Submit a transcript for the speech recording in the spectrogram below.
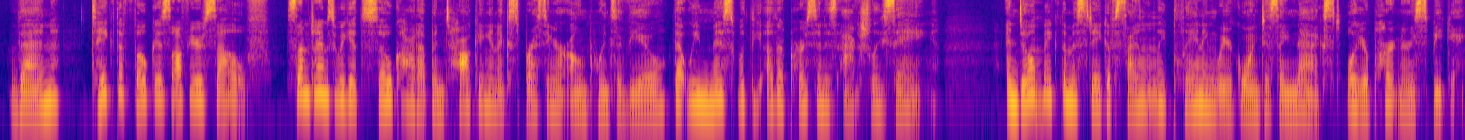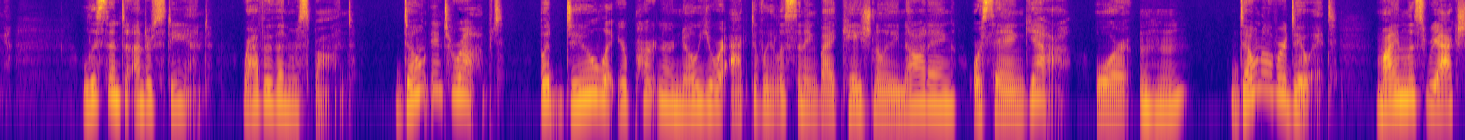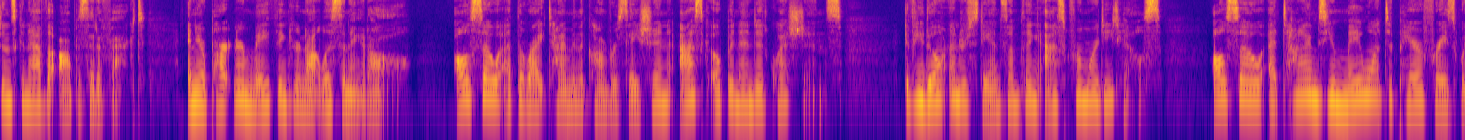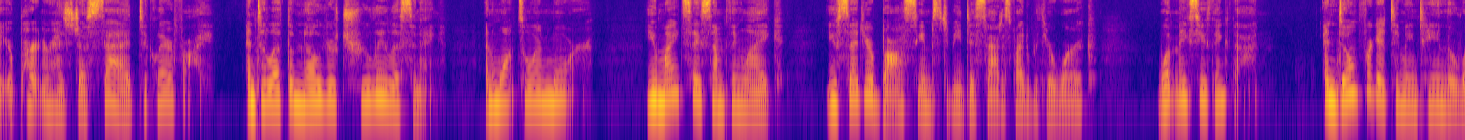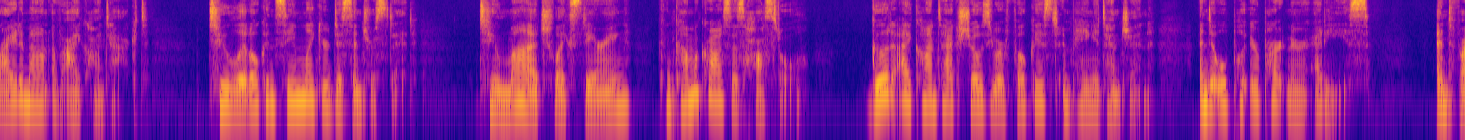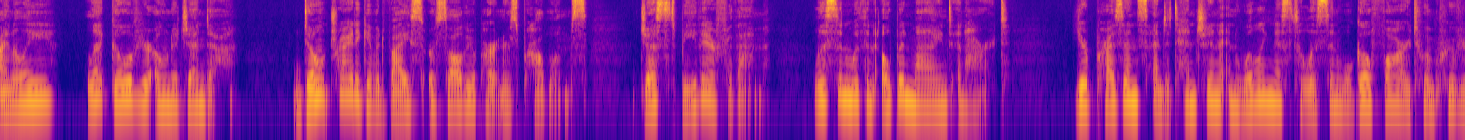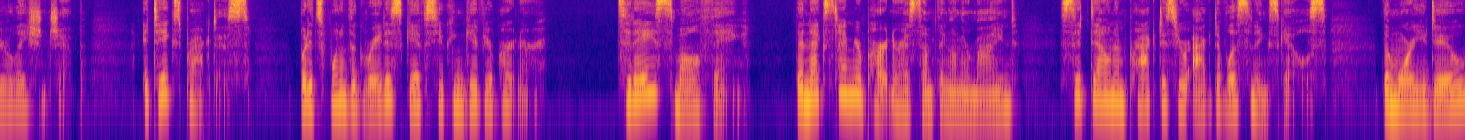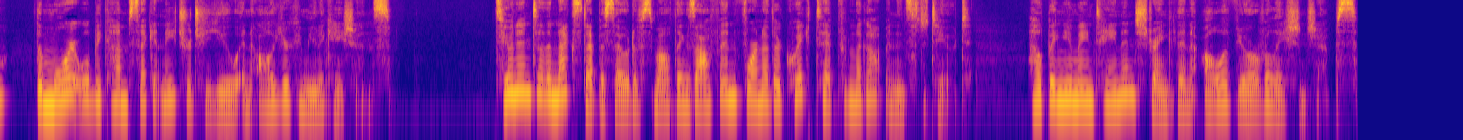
Then, take the focus off yourself. Sometimes we get so caught up in talking and expressing our own points of view that we miss what the other person is actually saying. And don't make the mistake of silently planning what you're going to say next while your partner is speaking. Listen to understand rather than respond. Don't interrupt, but do let your partner know you are actively listening by occasionally nodding or saying yeah or mm hmm. Don't overdo it. Mindless reactions can have the opposite effect, and your partner may think you're not listening at all. Also, at the right time in the conversation, ask open ended questions. If you don't understand something, ask for more details. Also, at times, you may want to paraphrase what your partner has just said to clarify and to let them know you're truly listening and want to learn more. You might say something like, You said your boss seems to be dissatisfied with your work. What makes you think that? And don't forget to maintain the right amount of eye contact. Too little can seem like you're disinterested. Too much, like staring, can come across as hostile. Good eye contact shows you are focused and paying attention, and it will put your partner at ease. And finally, let go of your own agenda. Don't try to give advice or solve your partner's problems. Just be there for them. Listen with an open mind and heart. Your presence and attention and willingness to listen will go far to improve your relationship. It takes practice, but it's one of the greatest gifts you can give your partner. Today's small thing. The next time your partner has something on their mind, sit down and practice your active listening skills. The more you do, the more it will become second nature to you in all your communications. Tune in to the next episode of Small Things Often for another quick tip from the Gottman Institute helping you maintain and strengthen all of your relationships.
